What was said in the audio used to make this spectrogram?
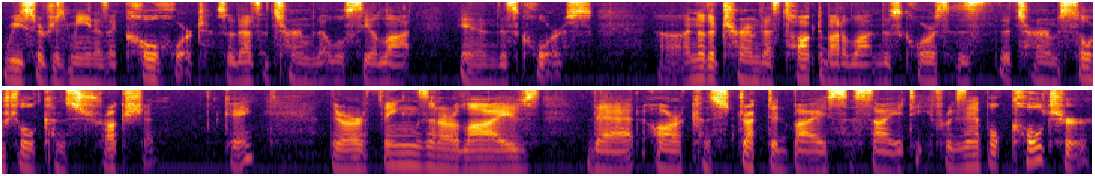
researchers mean as a cohort. So that's a term that we'll see a lot in this course. Uh, another term that's talked about a lot in this course is the term social construction. Okay? There are things in our lives that are constructed by society. For example, culture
